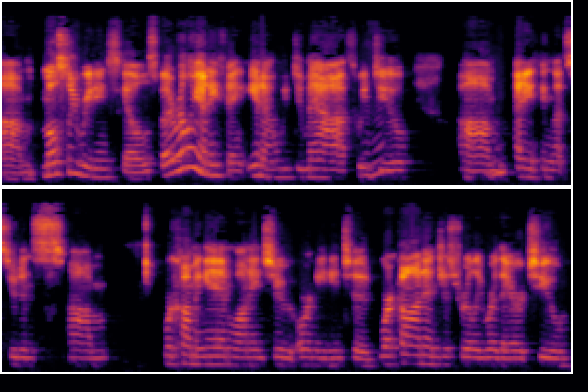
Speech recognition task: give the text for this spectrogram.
um, mostly reading skills, but really anything. You know, we do math, we mm-hmm. do um, anything that students were coming in wanting to or needing to work on, and just really were there to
